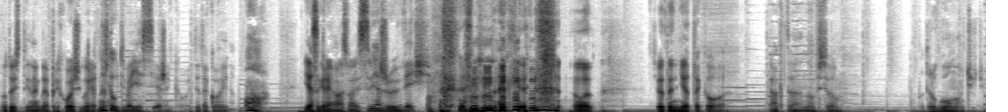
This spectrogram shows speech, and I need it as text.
ну, то есть ты иногда приходишь и говорят, ну, что у тебя есть свеженького? И ты такой, о, я сыграю вам с свежую вещь. Вот. Что-то нет такого. Как-то оно все по-другому чуть-чуть.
